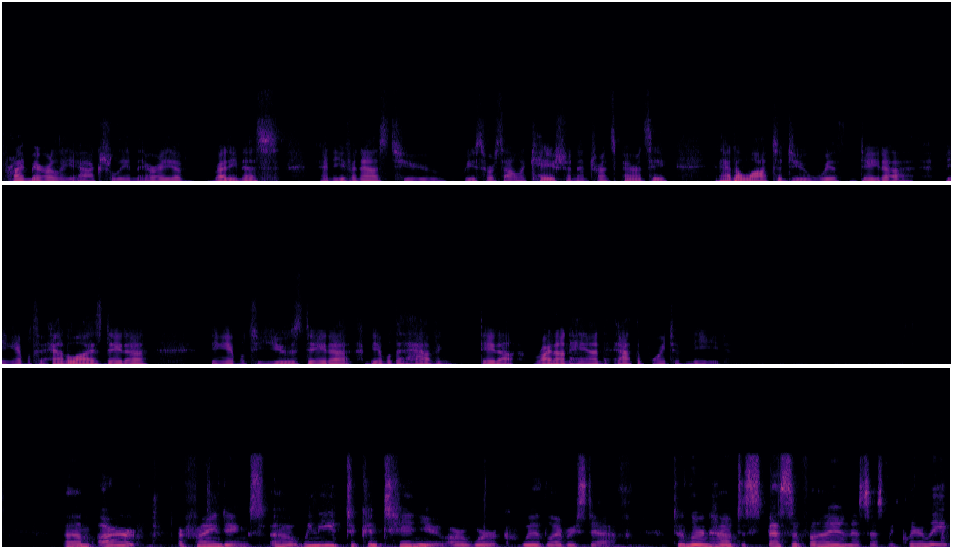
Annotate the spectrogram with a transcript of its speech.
primarily actually in the area of readiness and even as to resource allocation and transparency, it had a lot to do with data, being able to analyze data, being able to use data, and be able to have data right on hand at the point of need. Um, our, our findings, uh, we need to continue our work with library staff to learn how to specify an assessment clearly,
